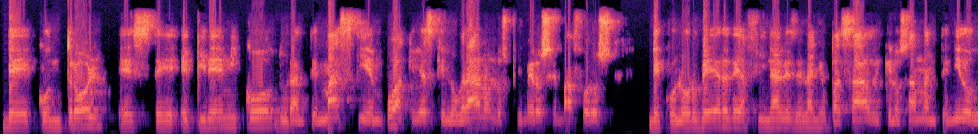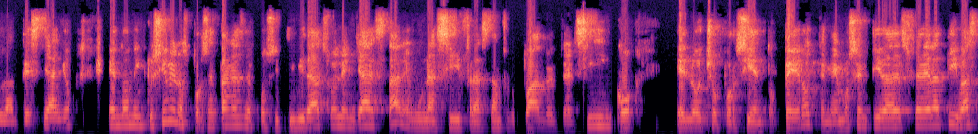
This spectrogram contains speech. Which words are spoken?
de control este, epidémico durante más tiempo, aquellas que lograron los primeros semáforos de color verde a finales del año pasado y que los han mantenido durante este año, en donde inclusive los porcentajes de positividad suelen ya estar en una cifra, están fluctuando entre el 5 el 8%, pero tenemos entidades federativas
